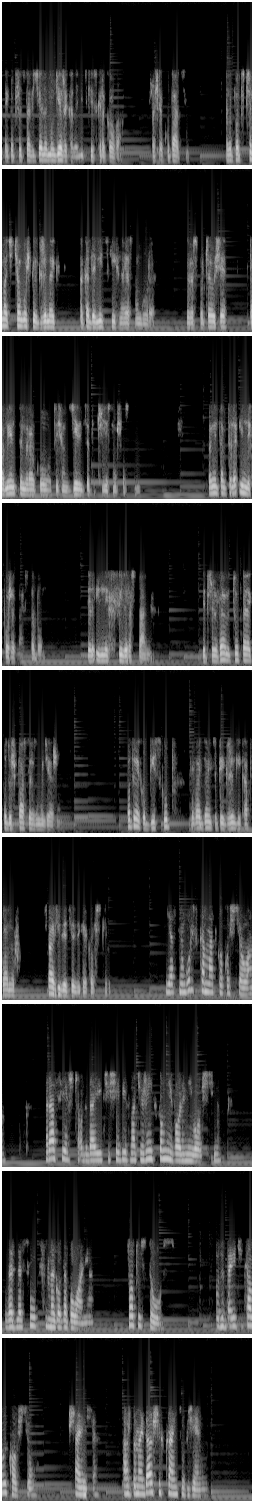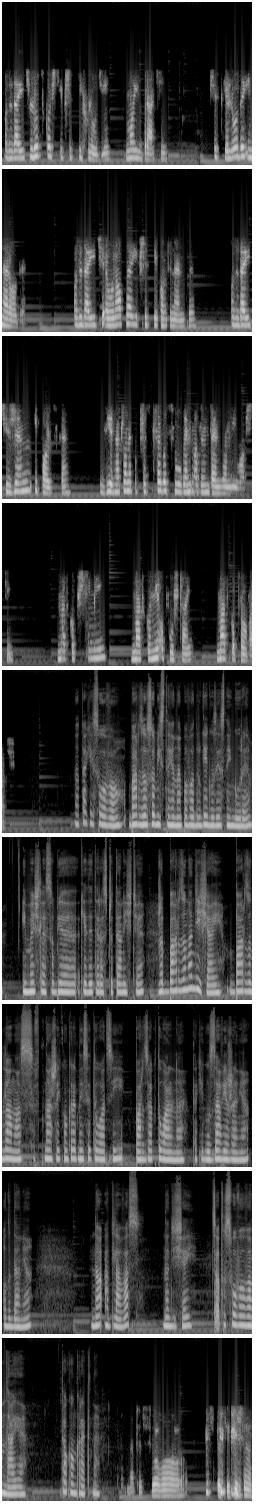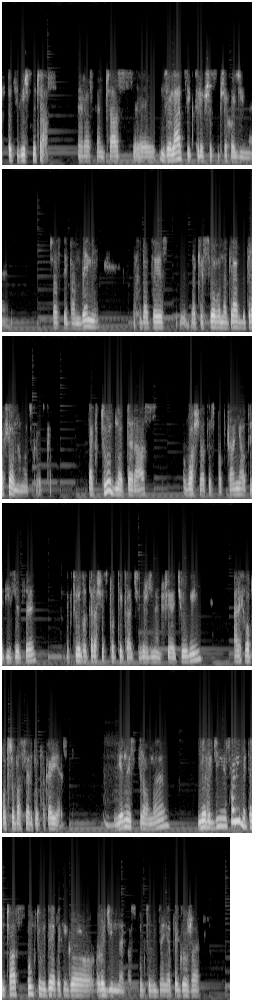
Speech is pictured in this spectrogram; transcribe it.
jako przedstawiciele młodzieży akademickiej z Krakowa w czasie okupacji, aby podtrzymać ciągłość pielgrzymek akademickich na Jasną Górę, które rozpoczęły się w pamiętnym roku 1936. Pamiętam tyle innych pożegnań z Tobą, tyle innych chwil rozstania, gdy przebywałem tutaj jako duszpaster z młodzieżą. Potem jako biskup prowadzący pielgrzymki kapłanów z archidiecezji krakowskiej. Jasnogórska Matko Kościoła, raz jeszcze oddaję Ci siebie w macierzyńską niewolę miłości, wedle słów mego zawołania. Totus tuus. Oddaję Ci cały Kościół, wszędzie, aż do najdalszych krańców ziemi. Oddaję Ci ludzkość i wszystkich ludzi, moich braci, wszystkie ludy i narody. Oddaję Ci Europę i wszystkie kontynenty. Oddaję Ci Rzym i Polskę, zjednoczone poprzez Twego sługę nowym węzłem miłości. Matko przyjmij, Matko nie opuszczaj, Matko prowadź. No takie słowo, bardzo osobiste Jana Pawła II z Jasnej Góry. I myślę sobie, kiedy teraz czytaliście, że bardzo na dzisiaj, bardzo dla nas w naszej konkretnej sytuacji, bardzo aktualne, takiego zawierzenia, oddania. No a dla Was na dzisiaj, co to słowo Wam daje? To konkretne. Znaczy słowo specyficzne na specyficzny czas. Teraz ten czas e, izolacji, który wszyscy przechodzimy, czas tej pandemii, chyba to jest takie słowo naprawdę trafione, mówiąc krótko. Tak trudno teraz właśnie o te spotkania, o te wizyty, tak trudno teraz się spotykać z rodziną, przyjaciółmi, ale chyba potrzeba serca taka jest. Z jednej strony my rodzinnie spalimy ten czas z punktu widzenia takiego rodzinnego, z punktu widzenia tego, że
